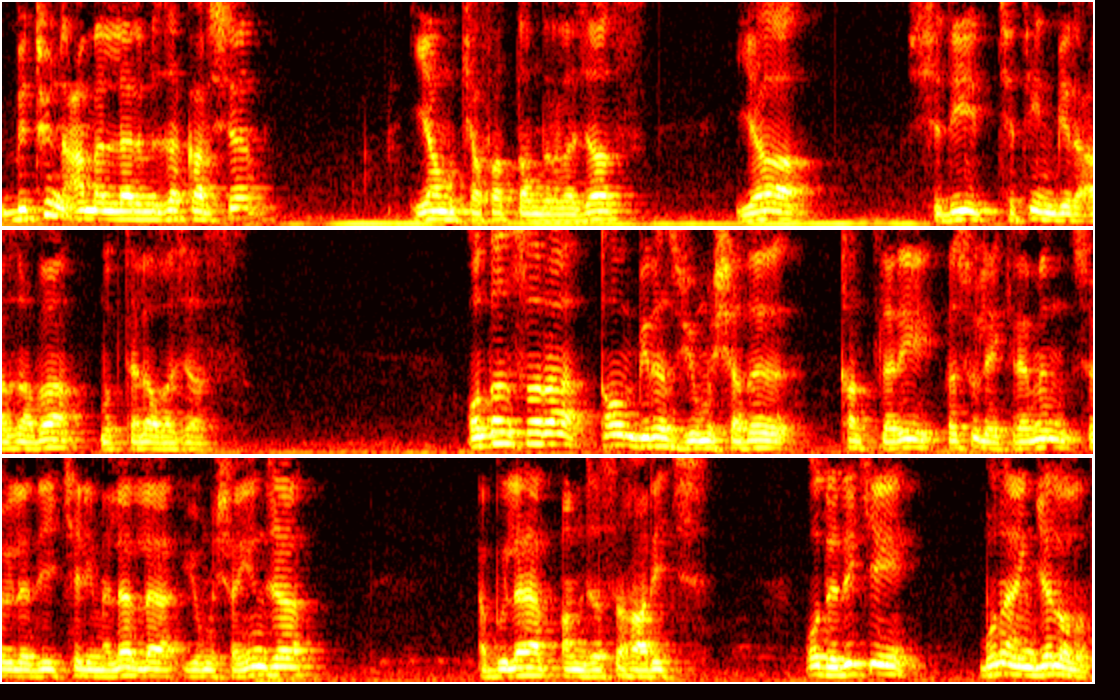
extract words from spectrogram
bütün amellerimize karşı ya mükafatlandırılacağız ya şiddet, çetin bir azaba müptela olacağız. Ondan sonra kavm biraz yumuşadı. Kalpleri Resul-i Ekrem'in söylediği kelimelerle yumuşayınca Ebu Leheb amcası hariç o dedi ki buna engel olun.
